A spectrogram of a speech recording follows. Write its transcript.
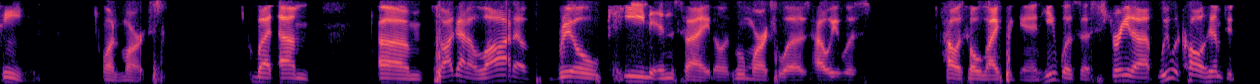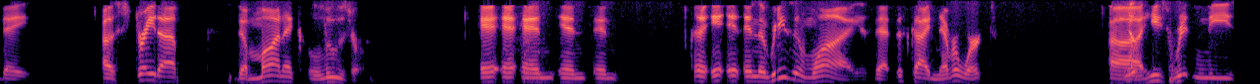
seen on Marx. But um, um, so I got a lot of real keen insight on who Marx was, how he was, how his whole life began. He was a straight up, we would call him today, a straight up demonic loser. And and and and, and, the reason why is that this guy never worked. Uh, nope. He's written these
